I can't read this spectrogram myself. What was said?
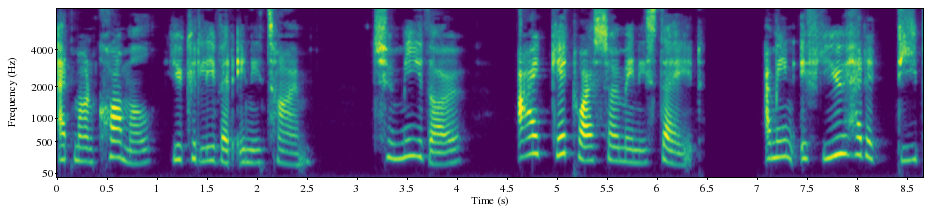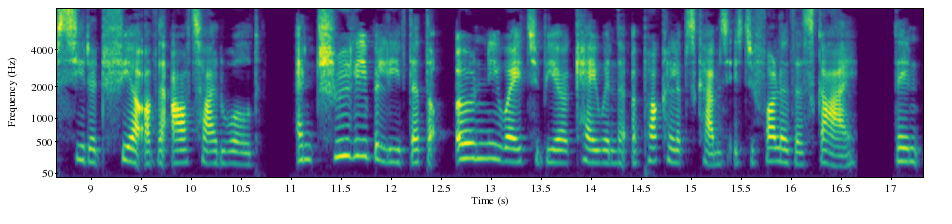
at Mount Carmel you could leave at any time. To me, though, I get why so many stayed. I mean, if you had a deep seated fear of the outside world and truly believed that the only way to be okay when the apocalypse comes is to follow this guy, then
